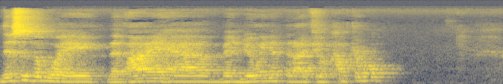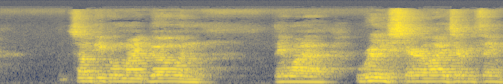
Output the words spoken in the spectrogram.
This is the way that I have been doing it that I feel comfortable. Some people might go and they want to really sterilize everything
